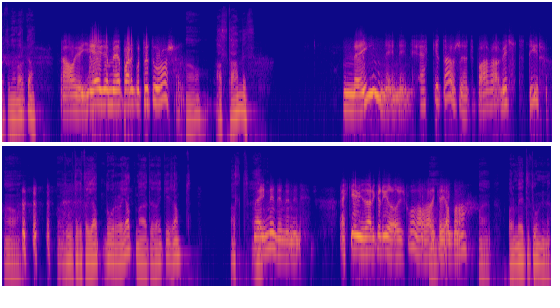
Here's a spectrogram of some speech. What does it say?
Ertu með marga? Já, ég, er með bara einhver 20 hross. Já, allt hamið. Nei, nei, nei, nei, ekki það þetta er bara vilt dýr. Já. Þú ert ekkert að játna, þú verður að játna þetta, er það ekki samt? Allt? Nei, nei, nei, nei, nei. Ekki ef ég þarf ekki að ríða því, sko, þá þarf Já. ekki að játna það. Nei, bara með þetta í túninu.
